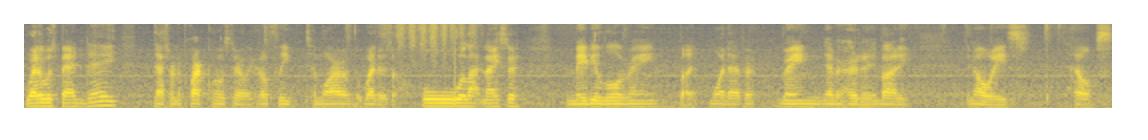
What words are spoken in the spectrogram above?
Weather was bad today. That's when the park closed early. Hopefully tomorrow the weather is a whole lot nicer. Maybe a little rain, but whatever. Rain never hurt anybody. It always helps.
